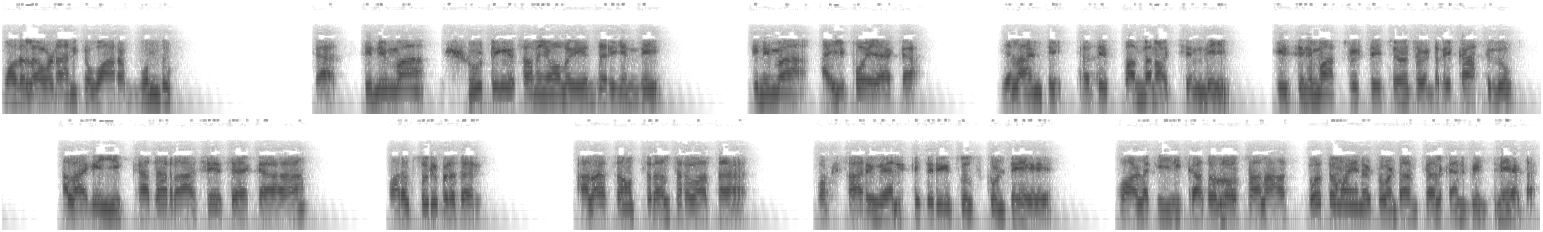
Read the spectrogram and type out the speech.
మొదలవడానికి వారం ముందు. సినిమా షూటింగ్ సమయంలో ఏం జరిగింది? సినిమా అయిపోయాక ఎలాంటి ప్రతిస్పందన వచ్చింది? ఈ సినిమా సృష్టించినటువంటి రికార్డులు. అలాగే ఈ కథ రాసేశాక పరసూరి బ్రదర్ చాలా సంవత్సరాల తర్వాత ఒకసారి వెనక్కి తిరిగి చూసుకుంటే వాళ్ళకి ఈ కథలో చాలా అద్భుతమైనటువంటి అంశాలు కనిపించినాయట.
